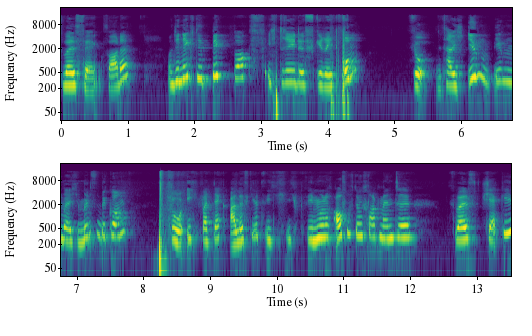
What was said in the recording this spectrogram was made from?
12 Fang. Schade. Und die nächste Big Box, ich drehe das Gerät um. So, jetzt habe ich irgend, irgendwelche Münzen bekommen. So, ich verdecke alles jetzt. Ich, ich sehe nur noch Ausrüstungsfragmente. 12 Jackie.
